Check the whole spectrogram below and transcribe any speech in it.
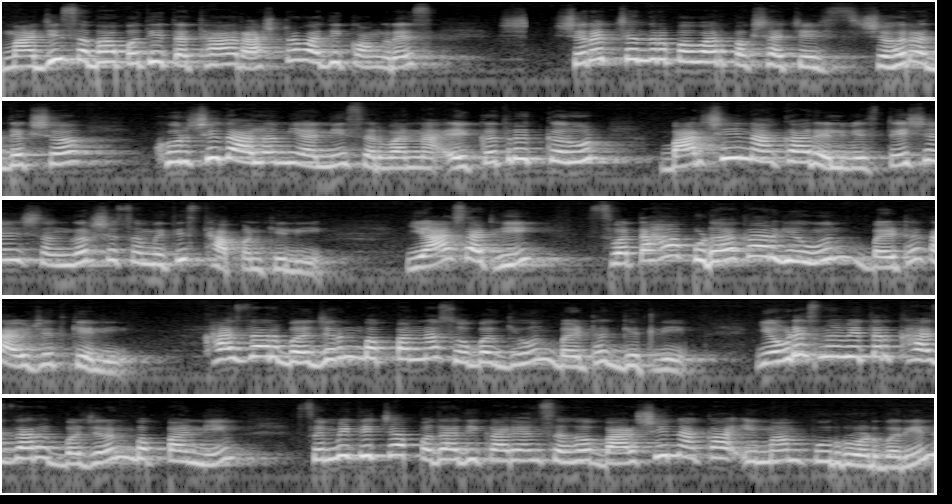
माजी सभापती तथा राष्ट्रवादी काँग्रेस शरदचंद्र पवार पक्षाचे शहर अध्यक्ष खुर्शीद आलम यांनी सर्वांना एकत्रित करून बार्शी नाका रेल्वे स्टेशन संघर्ष समिती स्थापन केली. यासाठी स्वतः पुढाकार घेऊन बैठक आयोजित केली. खासदार बजरंग बाप्पांना सोबत घेऊन बैठक घेतली. एवढेच नव्हे तर खासदार बजरंग बाप्पांनी समितीच्या पदाधिकाऱ्यांसह बार्शी नाका इमामपूर रोडवरील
